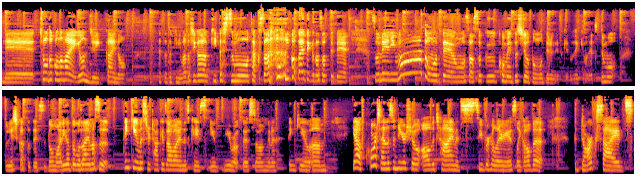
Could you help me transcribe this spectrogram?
で、ちょうどこの前41回のやった時に私が聞いた質問をたくさん答えてくださってて、それにわーと思って、もう早速コメントしようと思ってるんですけどね、今日ね、とても嬉しかったです。どうもありがとうございます。Thank you, Mr. Takezawa. In this case, you, you wrote this, so I'm gonna thank you. Um, yeah, of course, I listen to your show all the time. It's super hilarious, like all the, the dark sides,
